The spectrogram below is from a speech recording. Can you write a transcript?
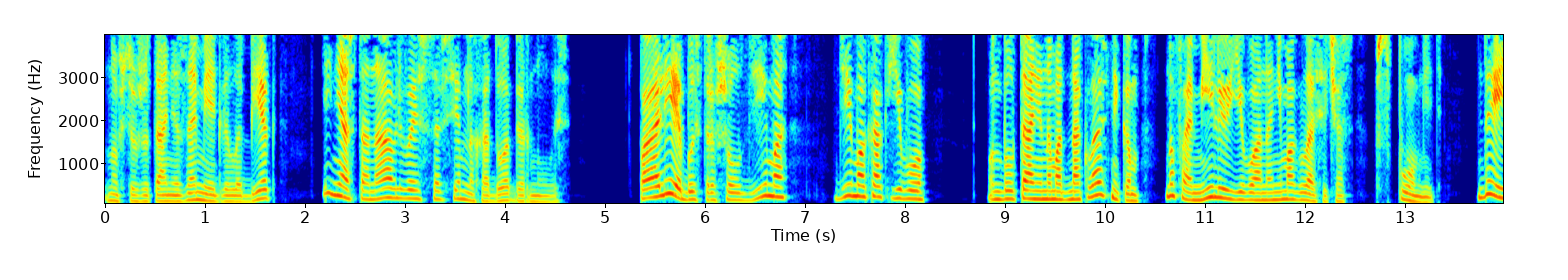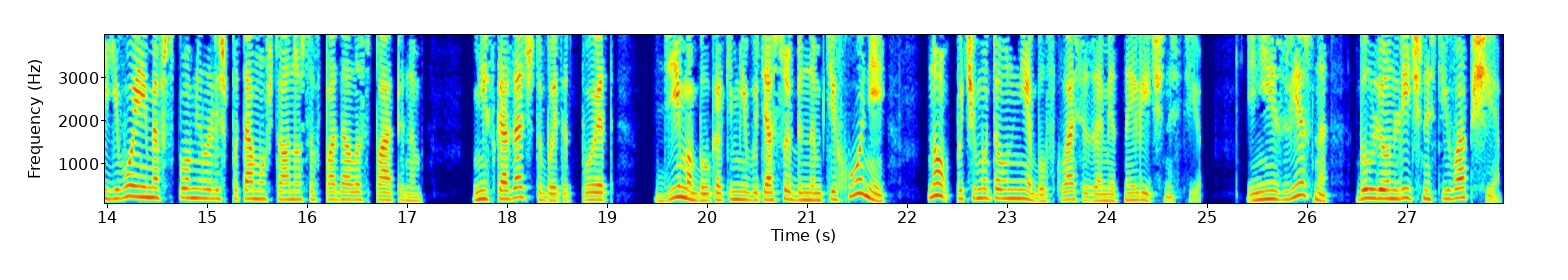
Но все же Таня замедлила бег и, не останавливаясь, совсем на ходу обернулась. По аллее быстро шел Дима. Дима, как его? Он был Таниным одноклассником, но фамилию его она не могла сейчас вспомнить. Да и его имя вспомнила лишь потому, что оно совпадало с папиным. Не сказать, чтобы этот поэт Дима был каким-нибудь особенным тихоней, но почему-то он не был в классе заметной личностью. И неизвестно, был ли он личностью вообще.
